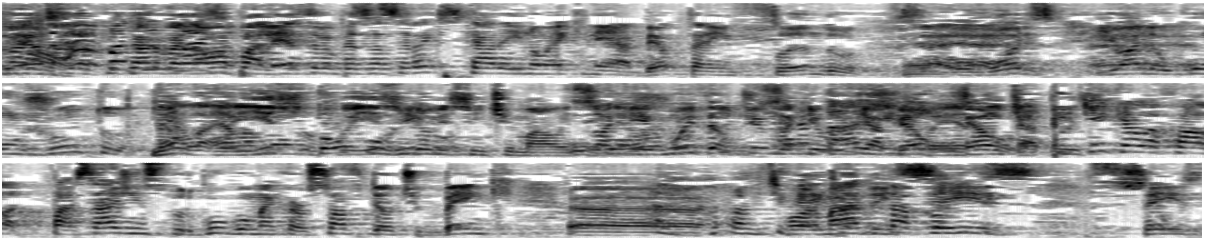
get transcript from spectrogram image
palestra, que o cara vai dar Mas- uma palestra e vai pensar, será que esse cara aí não é que nem a Bel que tá inflando é, horrores? E olha, o conjunto. Não, ela, foi ela isso, montou foi isso que eu me senti mal. Só que muita, só que o que a Bel, Por que, que ela fala passagens por Google, Microsoft, Deutsche Bank, Bank formado em tá seis, seis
